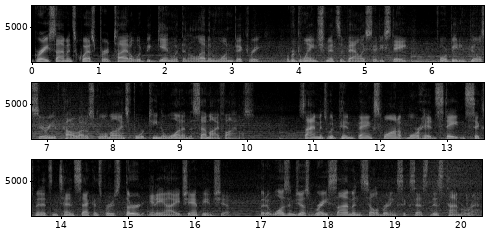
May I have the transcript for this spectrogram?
Gray Simon's quest for a title would begin with an 11 1 victory over Dwayne Schmitz of Valley City State before beating Bill Siri of Colorado School of Mines 14 1 in the semifinals. Simons would pin Bank Swan of Moorhead State in 6 minutes and 10 seconds for his third NAIA championship. But it wasn't just Gray Simons celebrating success this time around,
